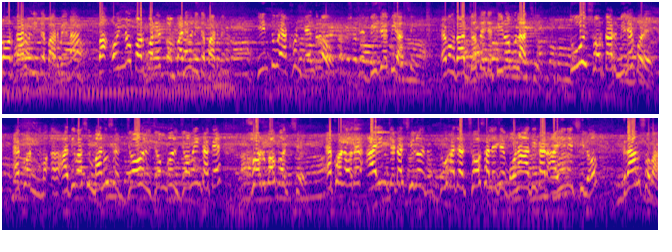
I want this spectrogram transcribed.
সরকারও নিতে পারবে না বা অন্য কর্পোরেট কোম্পানিও নিতে পারবে না। কিন্তু এখন কেন্দ্র, যে বিজেপি আছে এবং রাজ্যতে যে তৃণমূল আছে, দুই সরকার মিলে করে এখন আদিবাসী মানুষের জল, জঙ্গল, জমিনটাকে খর্ব করছে। এখন ওদের আইন যেটা ছিল, দু সালে যে বনা অধিকার আইনে ছিল গ্রাম সভা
